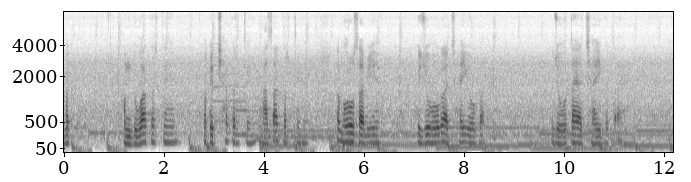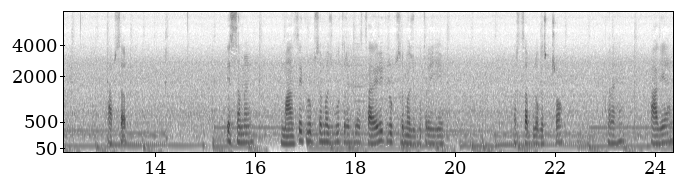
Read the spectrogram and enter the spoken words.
बट हम दुआ करते हैं, अपेक्षा करते हैं, आशा करते हैं, और भरोसा भी है कि जो होगा अच्छा ही होगा, जो होता है अच्छा ही होता है। आप सब इस समय मानसिक रूप से मज़बूत रहिए, शारीरिक रूप से मज़बूत रहिए और सब लोग स्ट्रॉन्ग रहें, आगे आए,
